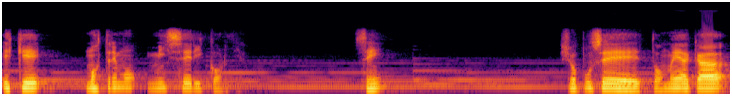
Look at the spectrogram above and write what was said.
es que mostremos misericordia. ¿Sí? Yo puse, tomé acá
